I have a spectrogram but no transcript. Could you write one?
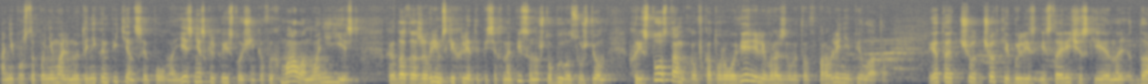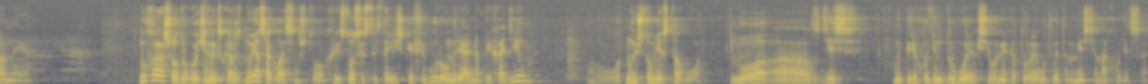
они просто понимали, ну это не компетенция полная. Есть несколько источников, их мало, но они есть. Когда даже в римских летописях написано, что был осужден Христос, там, в которого верили, в, это, в правлении Пилата. Это четкие были исторические данные. Ну хорошо, другой человек скажет, ну я согласен, что Христос это историческая фигура, он реально приходил, вот, ну и что мне с того? Но а, здесь мы переходим к другой аксиоме, которая вот в этом месте находится,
